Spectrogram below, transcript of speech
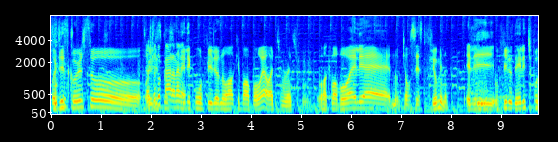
O discurso. Você ajuda o cara, né, velho? Ele com o filho no Rock Balboa é ótimo, né? Tipo, o Rock Balboa, ele é. no- que é o sexto filme, né? Ele. O filho dele, tipo,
